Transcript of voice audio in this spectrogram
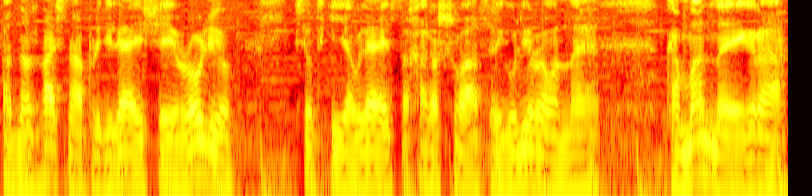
однозначно определяющей ролью все-таки является хорошо отрегулированная командная игра,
